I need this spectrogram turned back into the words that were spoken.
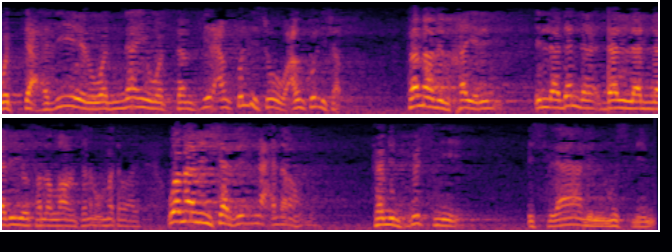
والتحذير والنهي والتنفير عن كل سوء عن كل شر. فما من خير إلا دل, دل النبي صلى الله عليه وسلم أمته عليه. وما من شر إلا حذره فمن حسن إسلام المسلم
